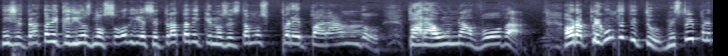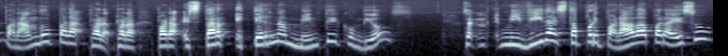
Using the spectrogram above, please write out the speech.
ni se trata de que Dios nos odie, se trata de que nos estamos preparando para una boda. Ahora, pregúntate tú, ¿me estoy preparando para, para, para, para estar eternamente con Dios? ¿Mi vida está preparada para eso?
